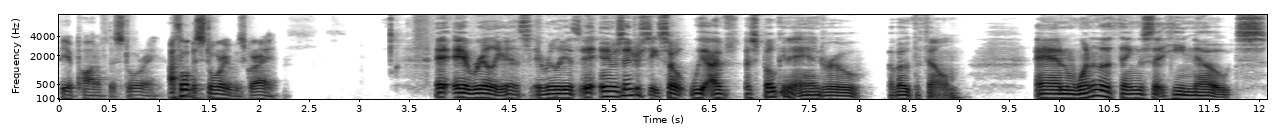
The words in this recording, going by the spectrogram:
be a part of the story. I thought the story was great. it, it really is. It really is. It, it was interesting. So we I've, I've spoken to Andrew about the film, and one of the things that he notes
